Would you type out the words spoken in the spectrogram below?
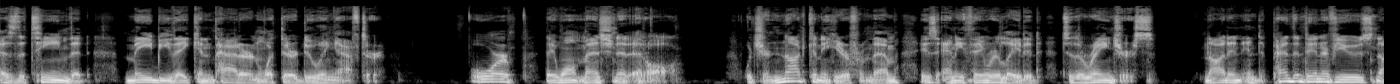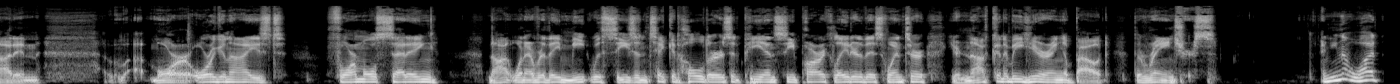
as the team that maybe they can pattern what they're doing after. Or they won't mention it at all. What you're not going to hear from them is anything related to the Rangers. Not in independent interviews, not in uh, more organized, formal setting, not whenever they meet with season ticket holders at PNC Park later this winter. You're not going to be hearing about the Rangers. And you know what?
